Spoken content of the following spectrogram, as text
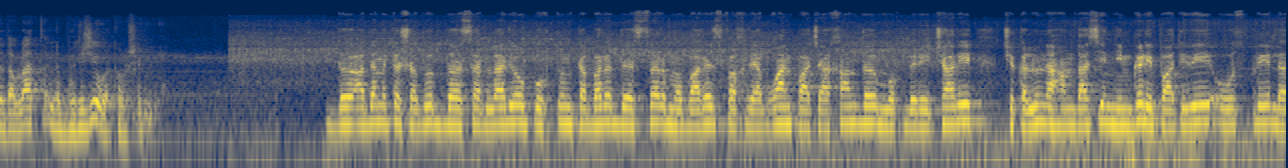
د دولت له بودجې ورکول شوي دي. د عدم تشدد د سرلاري او پښتون ټبر د ستر مبارز فخر افغان پاچا خان د مقبرې چارې چې کلونه همداسې نیمګړې پاتې وې اوس پرې له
